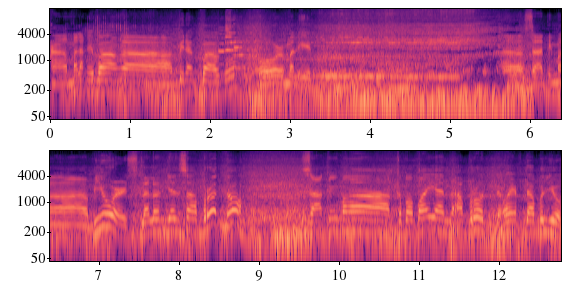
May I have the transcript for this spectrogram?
Ah, malaki ba ang ah, pinagbago or maliit? Ah, sa ating mga viewers, lalo dyan sa abroad, no? Sa aking mga kababayan abroad, OFW.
